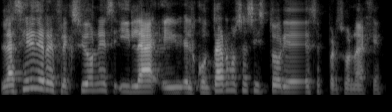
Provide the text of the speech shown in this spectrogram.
la serie de reflexiones y, la, el contarnos esa historia de ese personaje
